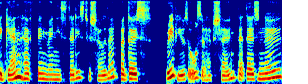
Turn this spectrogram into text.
again have been many studies to show that, but those reviews also have shown that there's no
